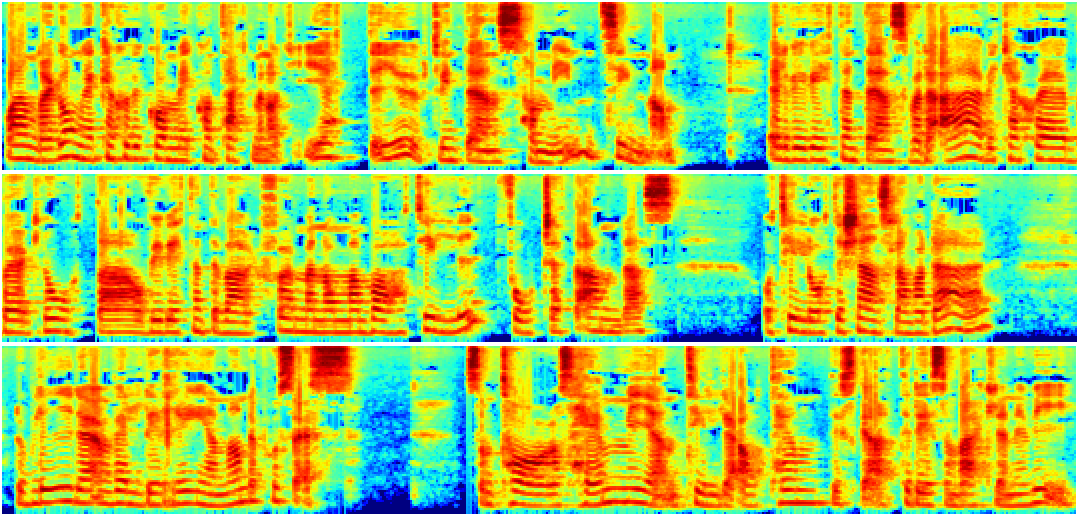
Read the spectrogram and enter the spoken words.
och andra gånger kanske vi kommer i kontakt med något jättedjupt vi inte ens har mints innan. Eller vi vet inte ens vad det är. Vi kanske börjar gråta och vi vet inte varför. Men om man bara har tillit, fortsätter andas och tillåter känslan vara där. Då blir det en väldigt renande process. Som tar oss hem igen till det autentiska, till det som verkligen är vi.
